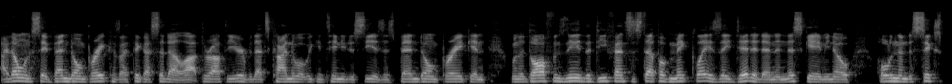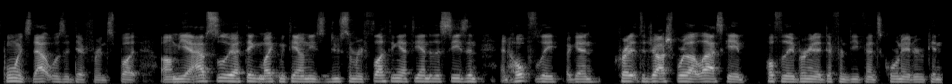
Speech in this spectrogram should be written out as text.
I don't want to say bend don't break because I think I said that a lot throughout the year, but that's kind of what we continue to see is this bend don't break. And when the Dolphins needed the defense to step up and make plays, they did it. And in this game, you know, holding them to six points, that was a difference. But um, yeah, absolutely. I think Mike McDaniel needs to do some reflecting at the end of the season. And hopefully, again, credit to Josh for that last game. Hopefully they bring in a different defense coordinator who can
